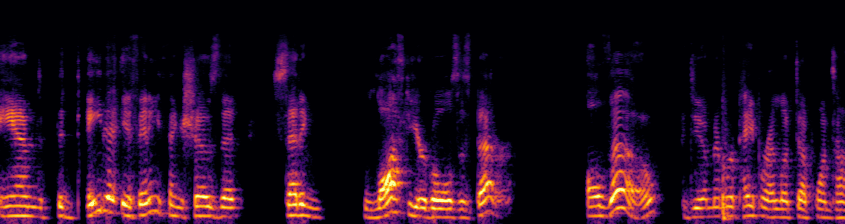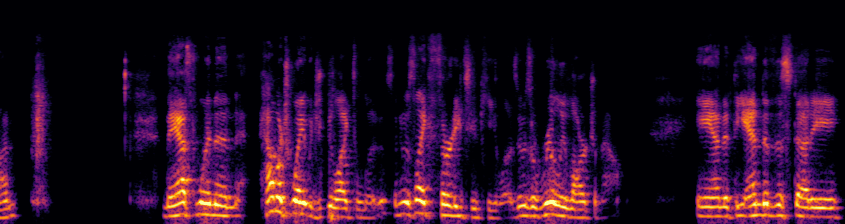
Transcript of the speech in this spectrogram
And the data, if anything, shows that setting loftier goals is better. Although, I do remember a paper I looked up one time. They asked women, how much weight would you like to lose? And it was like 32 kilos. It was a really large amount. And at the end of the study,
